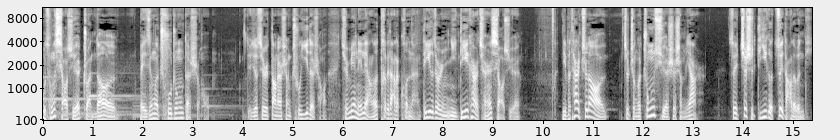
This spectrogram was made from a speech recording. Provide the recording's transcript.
我从小学转到北京的初中的时候，尤其是到那上初一的时候，其实面临两个特别大的困难。第一个就是你第一开始全是小学，你不太知道就整个中学是什么样所以这是第一个最大的问题。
